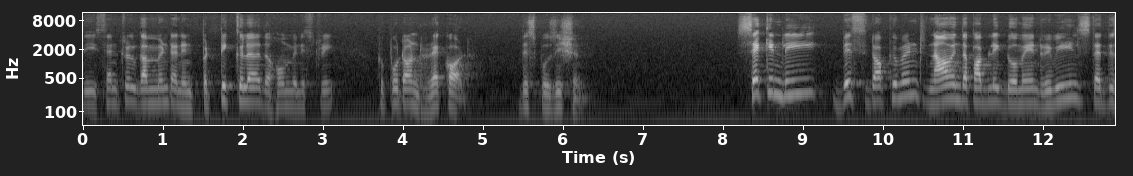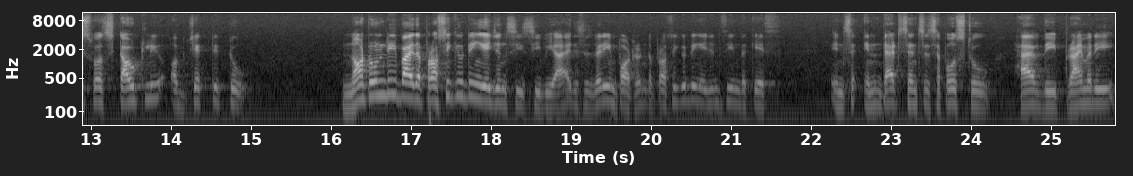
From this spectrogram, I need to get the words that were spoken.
the central government and in particular the Home Ministry to put on record this position. Secondly, this document now in the public domain reveals that this was stoutly objected to not only by the prosecuting agency CBI, this is very important, the prosecuting agency in the case in, in that sense is supposed to have the primary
